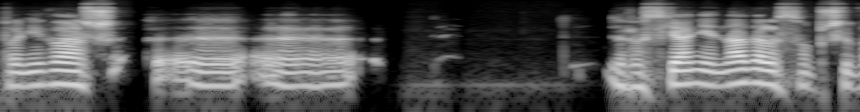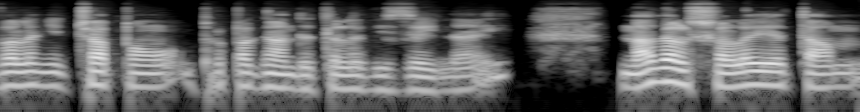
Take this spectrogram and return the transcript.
ponieważ Rosjanie nadal są przywaleni czapą propagandy telewizyjnej, nadal szaleje tam,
